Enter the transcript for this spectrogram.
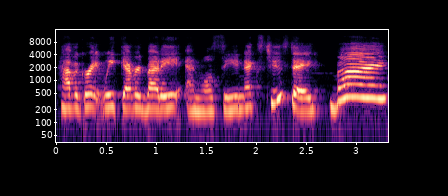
Have a great week, everybody, and we'll see you next Tuesday. Bye.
